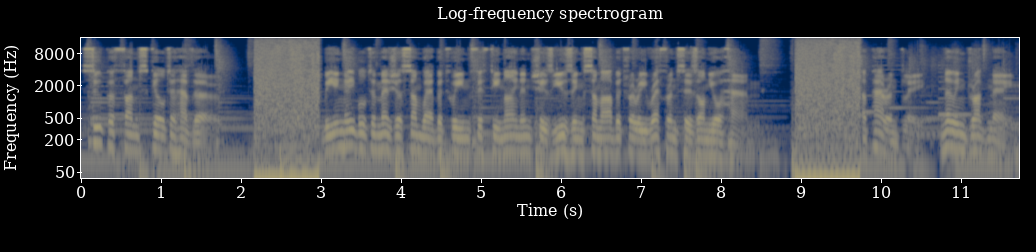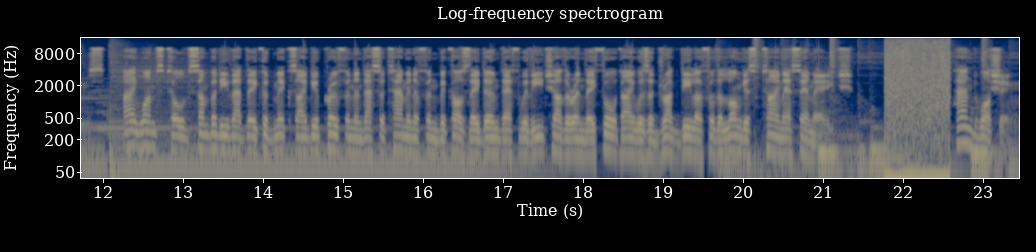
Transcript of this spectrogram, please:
Super fun skill to have though. Being able to measure somewhere between 59 inches using some arbitrary references on your hand. Apparently, knowing drug names. I once told somebody that they could mix ibuprofen and acetaminophen because they don't F with each other and they thought I was a drug dealer for the longest time SMH. Hand washing.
